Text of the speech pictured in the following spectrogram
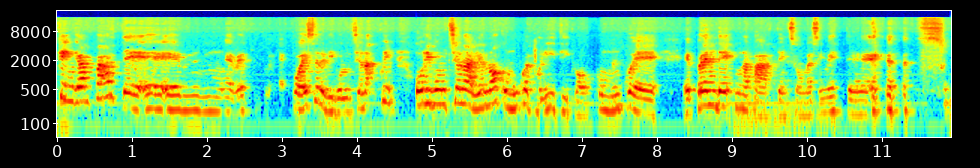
che in gran parte è, è, può essere rivoluzionario, o rivoluzionario no, comunque politico, comunque e prende una parte, insomma, si mette... si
